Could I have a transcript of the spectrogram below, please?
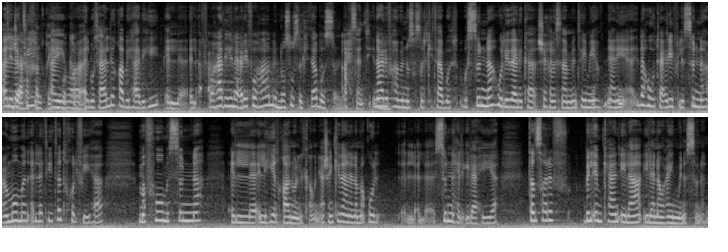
تجاه خلقه أيوة وكونه. المتعلقة بهذه الأفعال. وهذه نعرفها من نصوص الكتاب والسنة. أحسنتي نعرفها من نصوص الكتاب والسنة ولذلك شيخ الإسلام ابن تيمية يعني له تعريف للسنة عموما التي تدخل فيها مفهوم السنة اللي هي القانون الكوني. عشان كذا أنا لما أقول السنة الإلهية تنصرف بالإمكان إلى إلى نوعين من السنن.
